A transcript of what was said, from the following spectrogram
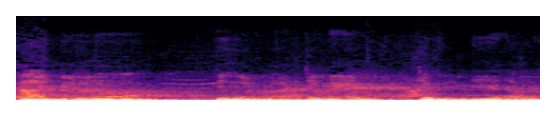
আইন দিদুর টিমে tiffin নিয়ে যাবে।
